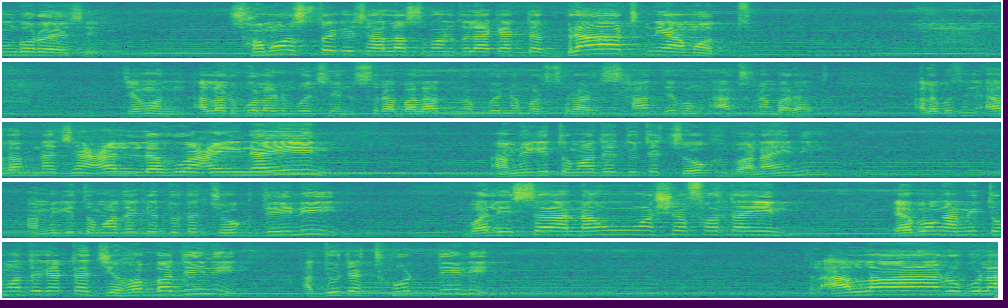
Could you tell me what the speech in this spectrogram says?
অঙ্গ রয়েছে, সমস্ত কিছু আল্লাহ সুবাহন তালা এক একটা বিরাট নিয়ামত। যেমন আল্লাহ রবুল আলম বলছেন, সুরা বালাত নব্বই নম্বর সুরার সাত এবং আট নম্বর আট আল্লাহ বলছেন, আলম না যে আল্লাহু আইনাইন? আমি কি তোমাদের দুটো চোখ বানাইনি? আমি কি তোমাদেরকে দুটো চোখ দিইনি? ওয়ালিসা নাউ আশাফাতাইন এবং আমি তোমাদেরকে একটা জেহব্বা দিইনি আর দুটা ঠোঁট দিইনি? আল্লাহ রবুল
